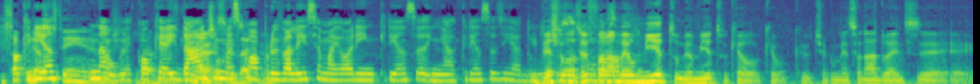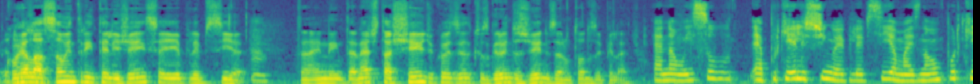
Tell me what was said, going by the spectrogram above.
E só crianças Criança, têm... não, é qualquer vimos que idade, é mas com a idade. prevalência maior em, criança, em a- crianças e E adultos. deixa, eu- deixa eu falar meu traumas. mito, meu mito, que eu, que eu, que eu tinha mencionado antes. É, é, correlação entre inteligência e epilepsia. Ah. Tá, na internet está cheio de coisas dizendo que os grandes gênios eram todos epiléticos. É, não, isso é porque eles tinham epilepsia, mas não E porque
